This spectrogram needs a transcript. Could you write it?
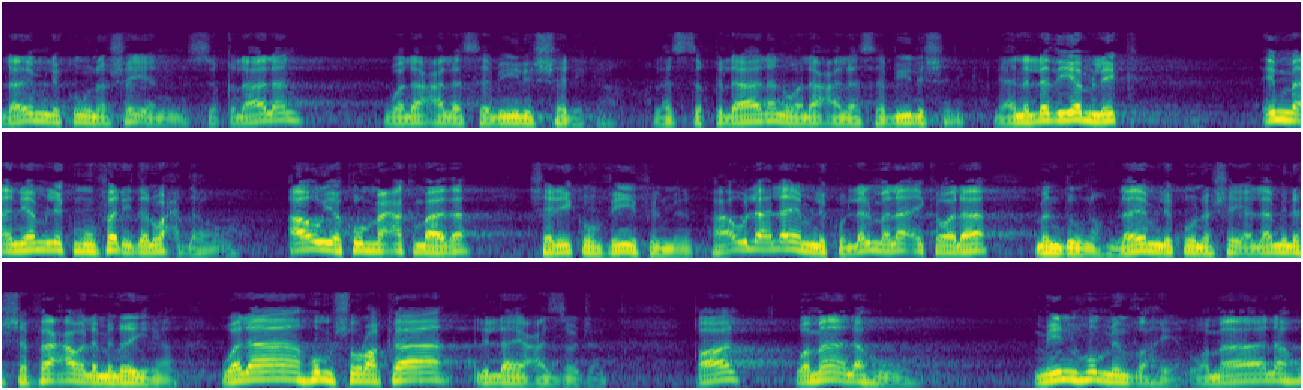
لا يملكون شيئا استقلالا ولا على سبيل الشركة. لا استقلالا ولا على سبيل الشركة. لأن الذي يملك إما أن يملك منفردا وحده أو يكون معك ماذا؟ شريك فيه في الملك. هؤلاء لا يملكون لا الملائكة ولا من دونهم لا يملكون شيئا لا من الشفاعة ولا من غيرها ولا هم شركاء لله عز وجل. قال وما له منهم من ظهير وما له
